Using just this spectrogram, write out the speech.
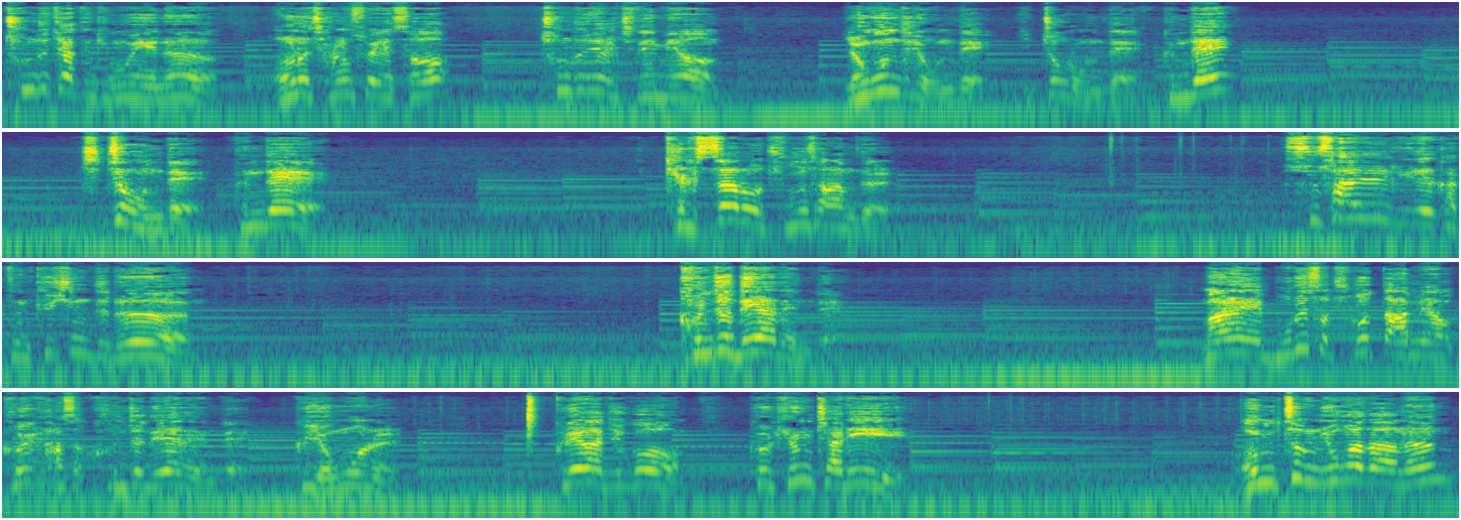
천도제 같은 경우에는 어느 장소에서 천도제를 지내면 영혼들이 온대. 이쪽으로 온대. 근데, 직접 온대. 근데, 객사로 죽은 사람들, 수살기 같은 귀신들은 건져내야 된대. 만약에 물에서 죽었다 하면 거기 가서 건져내야 된대. 그 영혼을. 그래가지고 그 경찰이 엄청 용하다는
